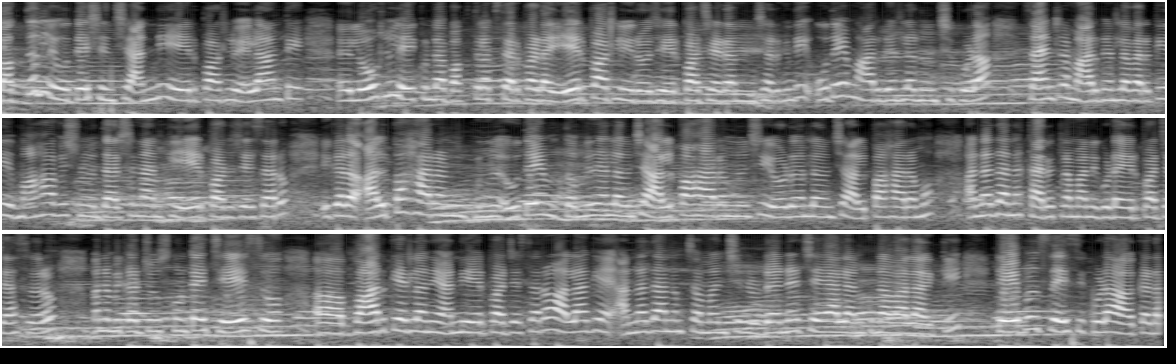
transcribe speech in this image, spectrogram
భక్తుల్ని ఉద్దేశించి అన్ని ఏర్పాట్లు ఎలాంటి లోట్లు లేకుండా భక్తులకు సరిపడా ఏర్పాట్లు ఈరోజు ఏర్పాటు చేయడం జరిగింది. ఉదయం ఆరు గంటల నుంచి కూడా సాయంత్రం ఆరు గంటల వరకు మహావిష్ణువు దర్శనానికి ఏర్పాటు చేశారు. ఇక్కడ అల్పాహారం ఉదయం తొమ్మిది గంటల నుంచి అల్పాహారం నుంచి ఏడు గంటల నుంచి అల్పాహారము అన్నదాన కార్యక్రమాన్ని కూడా ఏర్పాటు చేస్తారు. మనం ఇక్కడ చూసుకుంటే చేసు ఆ, అన్ని ఏర్పాటు చేస్తారు అలాగే అన్నదానం సంబంధించిన డొనేట్ చేయాలనుకున్న వాళ్ళకి టేబుల్స్ వేసి కూడా అక్కడ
